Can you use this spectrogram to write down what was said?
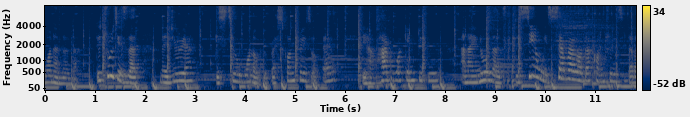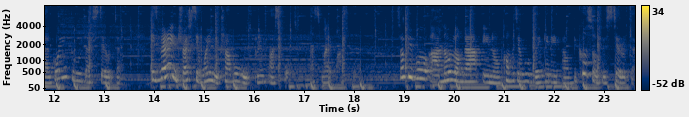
one another. The truth is that Nigeria is still one of the best countries of earth. They have hardworking people, and I know that the same with several other countries that are going through that stereotype. It's very interesting when you travel with green passport. That's my passport. Some people are no longer, you know, comfortable bringing it out because of the stereotype.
